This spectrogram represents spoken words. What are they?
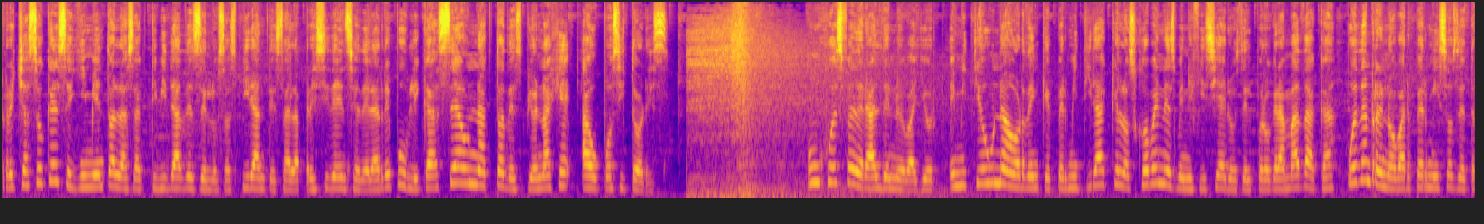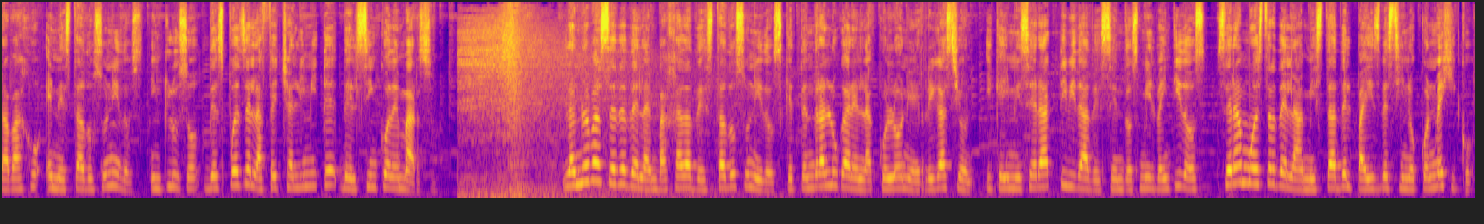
rechazó que el seguimiento a las actividades de los aspirantes a la presidencia de la República sea un acto de espionaje a opositores. Un juez federal de Nueva York emitió una orden que permitirá que los jóvenes beneficiarios del programa DACA puedan renovar permisos de trabajo en Estados Unidos, incluso después de la fecha límite del 5 de marzo. La nueva sede de la Embajada de Estados Unidos, que tendrá lugar en la colonia Irrigación y que iniciará actividades en 2022, será muestra de la amistad del país vecino con México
